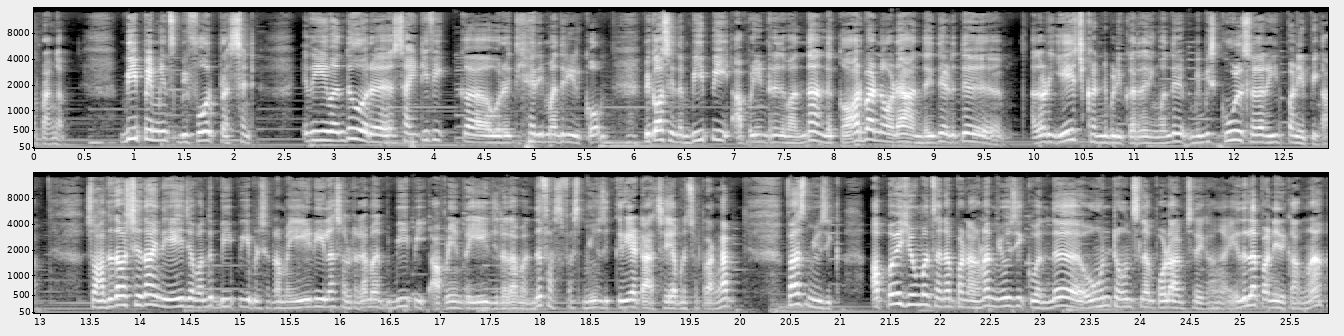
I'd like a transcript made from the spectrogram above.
சொல்கிறாங்க பிபி மீன்ஸ் பிஃபோர் ப்ரெசன்ட் இது வந்து ஒரு சயின்டிஃபிக் ஒரு தியரி மாதிரி இருக்கும். பிகாஸ் இந்த பிபி அப்படின்றது வந்து அந்த கார்பனோட அந்த இது எடுத்து அதோட ஏஜ் கண்டுபிடிக்கிறது நீங்கள் வந்து மேபி ஸ்கூல்ஸ்லாம் ரீட் பண்ணியிருப்பீங்க ஸோ அதை வச்சு தான் இந்த ஏஜை வந்து பிபி அப்படின்னு சொல்கிறோம் நம்ம சொல்கிற சொல்கிறாங்க பிபி அப்படின்ற ஏஜில் தான் வந்து ஃபஸ்ட் ஃபஸ்ட் மியூசிக் கிரியேட் ஆச்சு அப்படின்னு சொல்கிறாங்க ஃபர்ஸ்ட் மியூசிக் அப்போவே ஹியூமன்ஸ் என்ன பண்ணாங்கன்னா மியூசிக் வந்து ஓன் டோன்ஸ்லாம் போட ஆரம்பிச்சிருக்காங்க. எதில் பண்ணியிருக்காங்கன்னா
